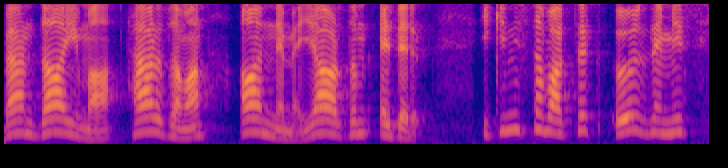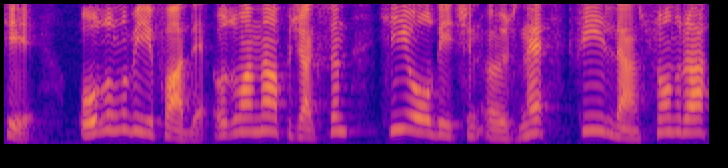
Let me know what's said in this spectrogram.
ben daima her zaman anneme yardım ederim. İkincisine baktık. Öznemiz he. Olumlu bir ifade. O zaman ne yapacaksın? He olduğu için özne fiilden sonra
